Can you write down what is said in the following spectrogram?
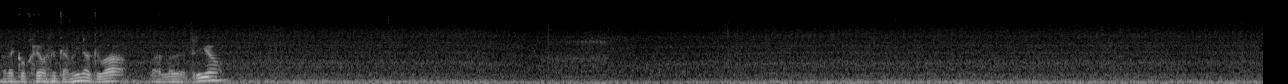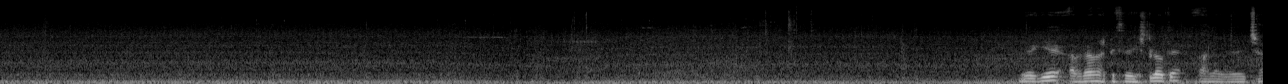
Ahora cogeremos el camino que va al lado del río. Aquí habrá una especie de islote a la derecha,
